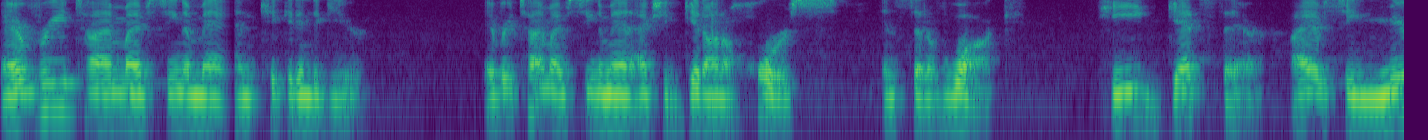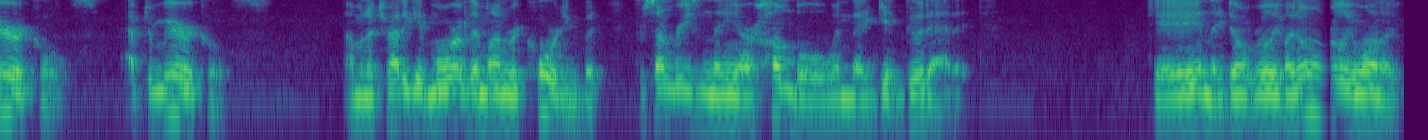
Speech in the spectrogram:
Every time I've seen a man kick it into gear, every time I've seen a man actually get on a horse instead of walk, he gets there. I have seen miracles after miracles. I'm going to try to get more of them on recording, but for some reason they are humble when they get good at it. Okay, and they don't really I don't really want to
